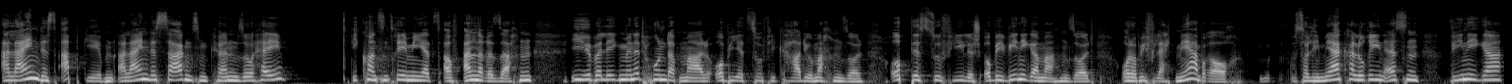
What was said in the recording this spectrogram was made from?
allein das Abgeben, allein das sagen zu können, so hey, ich konzentriere mich jetzt auf andere Sachen. Ich überlege mir nicht hundertmal, ob ich jetzt so viel Cardio machen soll, ob das zu viel ist, ob ich weniger machen soll oder ob ich vielleicht mehr brauche. Soll ich mehr Kalorien essen, weniger?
